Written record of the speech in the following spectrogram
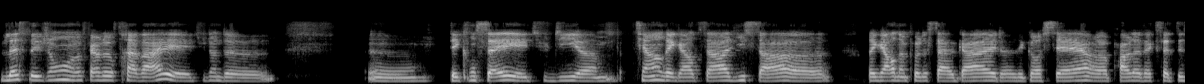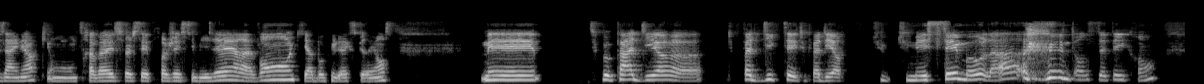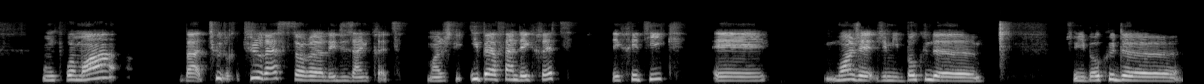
laisser les gens euh, faire leur travail et tu donnes de, euh, des conseils et tu dis tiens, regarde ça, lis ça. Regarde un peu le style guide, les grossières, parle avec cette designer qui ont travaillé sur ces projets similaires avant, qui a beaucoup d'expérience. Mais tu peux pas dire, euh, tu peux pas dicter, tu peux pas dire, tu, tu mets ces mots-là dans cet écran. Donc pour moi, bah, tout, tout reste sur euh, les design crits. Moi, je suis hyper fan des des critiques, et moi, j'ai mis beaucoup de, j'ai mis beaucoup de,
